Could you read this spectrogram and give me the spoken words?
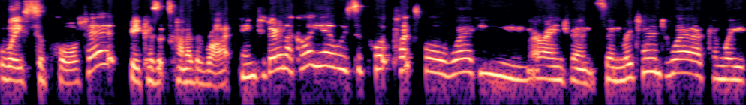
we support it because it's kind of the right thing to do. Like, oh, yeah, we support flexible working arrangements and return to work, and we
